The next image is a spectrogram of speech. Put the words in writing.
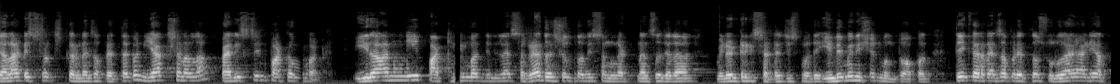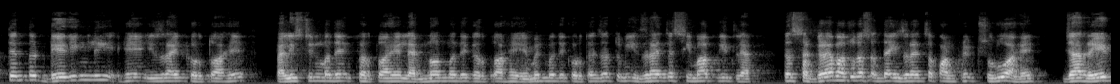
त्याला डिस्ट्रक्ट करण्याचा प्रयत्न आहे पण या क्षणाला पॅलेस्टीन पाठोपाठ इराणनी पाठिंबा दिलेल्या सगळ्या दहशतवादी संघटनांचं ज्याला मिलिटरी स्ट्रॅटेजिस्टमध्ये इलिमिनेशन म्हणतो आपण ते करण्याचा प्रयत्न सुरू आहे आणि अत्यंत डेअरिंगली हे इस्रायल करतो आहे पॅलेस्टीनमध्ये करतो आहे लेबनॉनमध्ये करतो आहे येमेन मध्ये करतो आहे. जर तुम्ही इस्रायलच्या सीमा बघितल्या तर सगळ्या बाजूला सध्या इस्रायलचा कॉन्फ्लिक्ट सुरू आहे. ज्या रेड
